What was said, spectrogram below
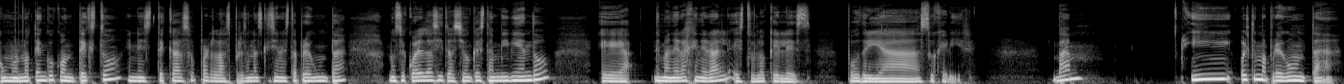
como no tengo contexto en este caso para las personas que hicieron esta pregunta, no sé cuál es la situación que están viviendo, eh, de manera general, esto es lo que les podría sugerir. ¿Va? Y última pregunta,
